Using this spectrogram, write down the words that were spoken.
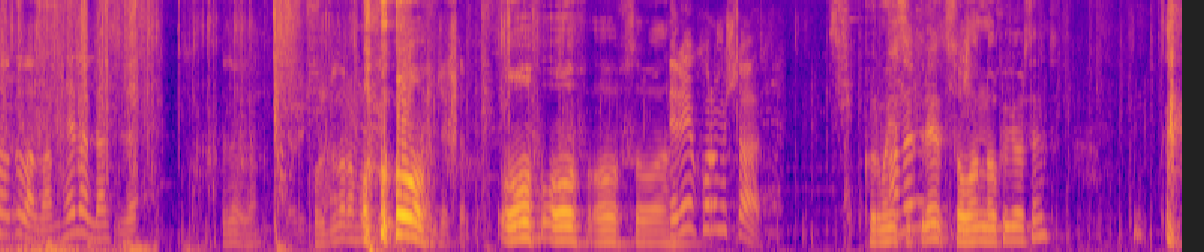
Fırsatlılar lan. Helal lan size. Helal lan. Korudular ama. Of. Of of of sova. Nereye korumuşlar? Kurmayı Ananı siktir et. Sovanın oku görseniz.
